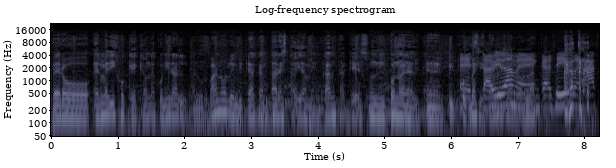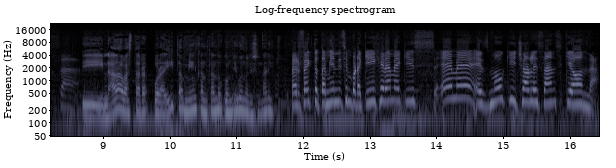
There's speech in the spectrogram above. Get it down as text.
Pero él me dijo que qué onda con ir al, al urbano, lo invité a cantar Esta vida me encanta, que es un ícono en el, en el hip hop Esta mexicano. vida esa me encanta, sí, buenaza. Y nada, va a estar por ahí también cantando conmigo en el escenario. Perfecto, también dicen por aquí, Jeremy XM, Smokey Charles Sanz, ¿qué onda?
